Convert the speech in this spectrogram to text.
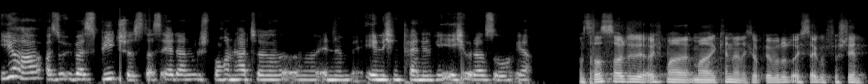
Ja, also über Speeches, dass er dann gesprochen hatte äh, in einem ähnlichen Panel wie ich oder so, ja. Ansonsten solltet ihr euch mal, mal kennenlernen. Ich glaube, ihr würdet euch sehr gut verstehen.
